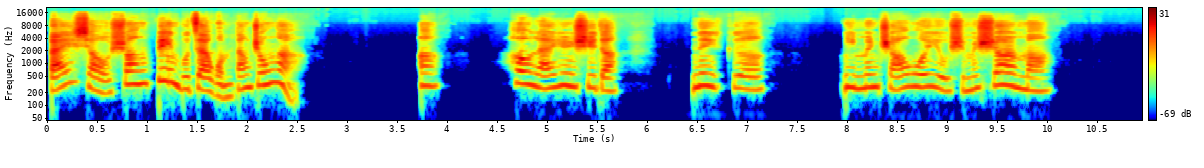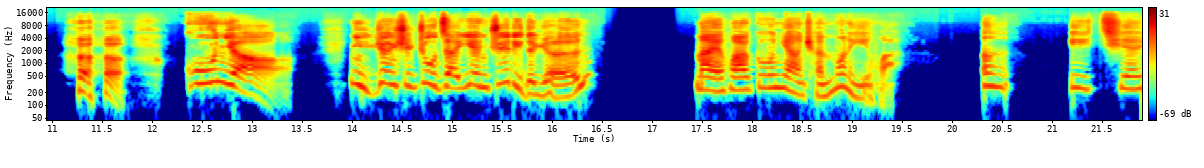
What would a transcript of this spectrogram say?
白小霜并不在我们当中啊。啊，后来认识的，那个，你们找我有什么事儿吗？呵呵，姑娘，你认识住在燕居里的人？卖花姑娘沉默了一会儿，嗯，以前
